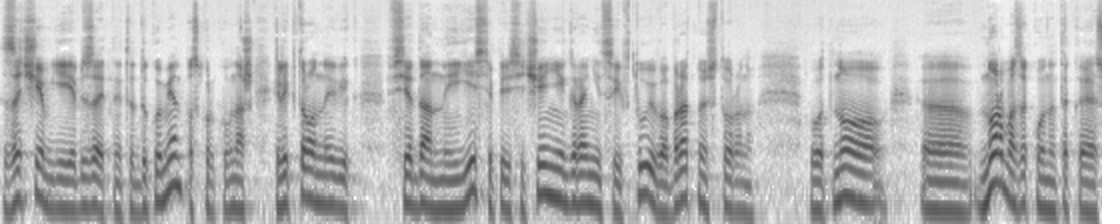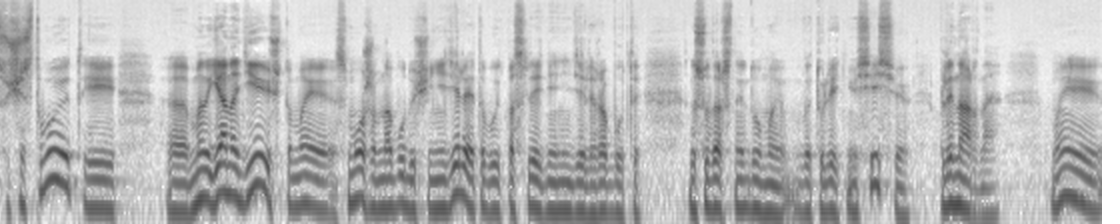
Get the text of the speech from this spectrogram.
зачем ей обязательно этот документ, поскольку в наш электронный век все данные есть о пересечении границы и в ту, и в обратную сторону. Вот, но э, норма закона такая существует, и э, мы, я надеюсь, что мы сможем на будущей неделе, это будет последняя неделя работы Государственной Думы в эту летнюю сессию, пленарная, мы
